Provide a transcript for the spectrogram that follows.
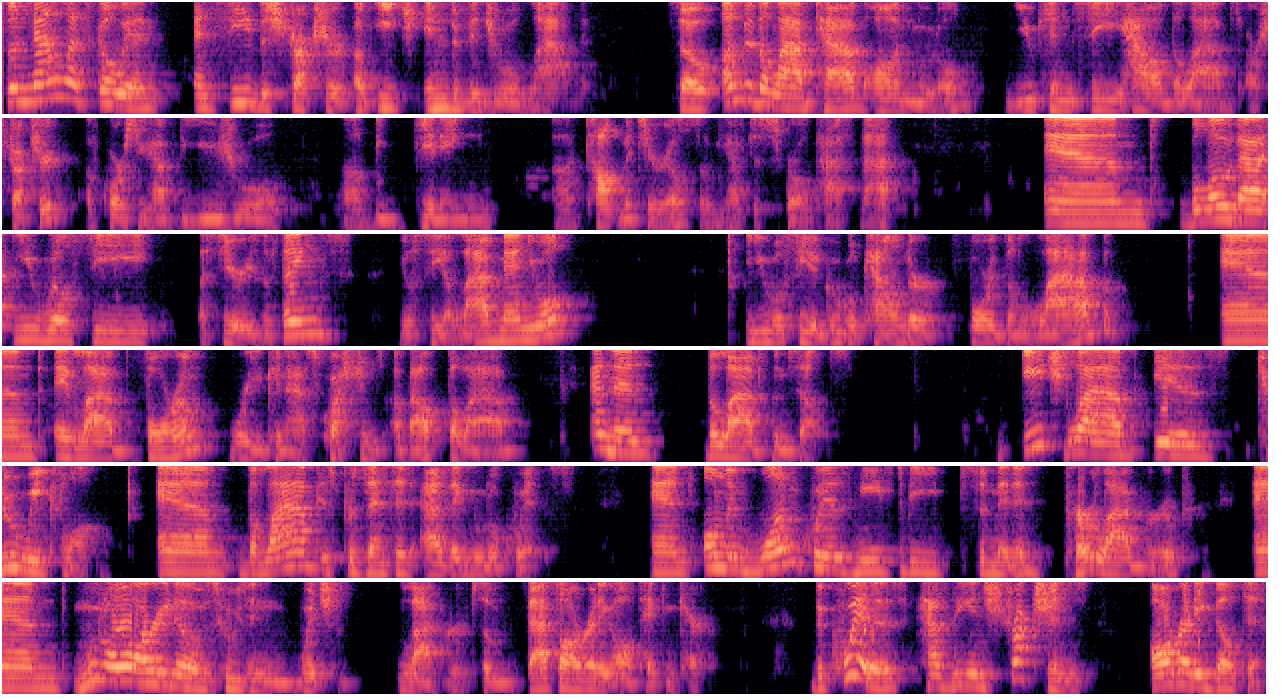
So now let's go in and see the structure of each individual lab. So under the lab tab on Moodle, you can see how the labs are structured. Of course, you have the usual uh, beginning uh, top material, so you have to scroll past that. And below that, you will see a series of things. You'll see a lab manual. You will see a Google Calendar for the lab and a lab forum where you can ask questions about the lab and then the labs themselves. Each lab is two weeks long and the lab is presented as a Moodle quiz. And only one quiz needs to be submitted per lab group. And Moodle already knows who's in which lab group. So that's already all taken care of. The quiz has the instructions already built in,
